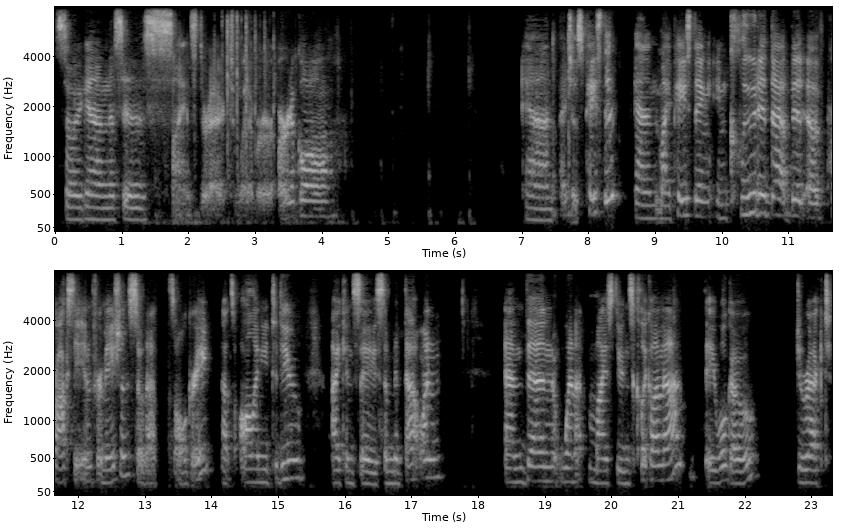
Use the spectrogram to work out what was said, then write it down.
So again, this is Science Direct, whatever article. And I just paste it and my pasting included that bit of proxy information. So that's all great. That's all I need to do. I can say submit that one. And then when my students click on that, they will go direct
